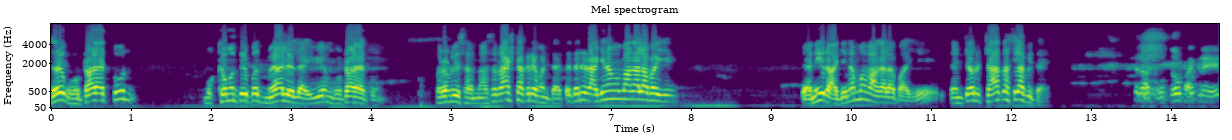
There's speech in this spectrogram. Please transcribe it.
जर घोटाळ्यातून मुख्यमंत्रीपद मिळालेलं आहे ईव्हीएम घोटाळ्यातून फडणवीसांना असं राज ठाकरे म्हणतात तर त्यांनी राजीनामा मागायला पाहिजे. त्यांनी राजीनामा मागायला पाहिजे. त्यांच्यावर चहा कसला पित आहे? तर आज उद्धव ठाकरे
